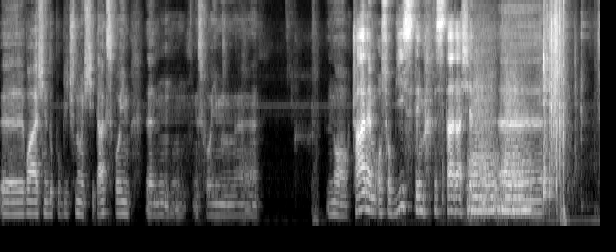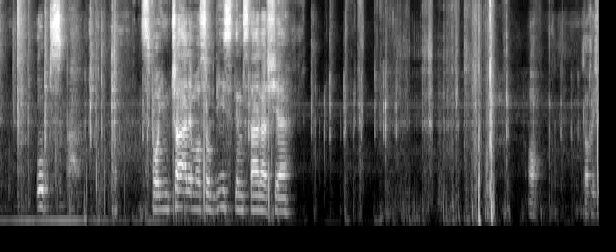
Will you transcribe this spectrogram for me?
y, właśnie do publiczności, tak? Swoim, swoim e, no, czarem osobistym stara się e, ups swoim czarem osobistym stara się o trochę się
